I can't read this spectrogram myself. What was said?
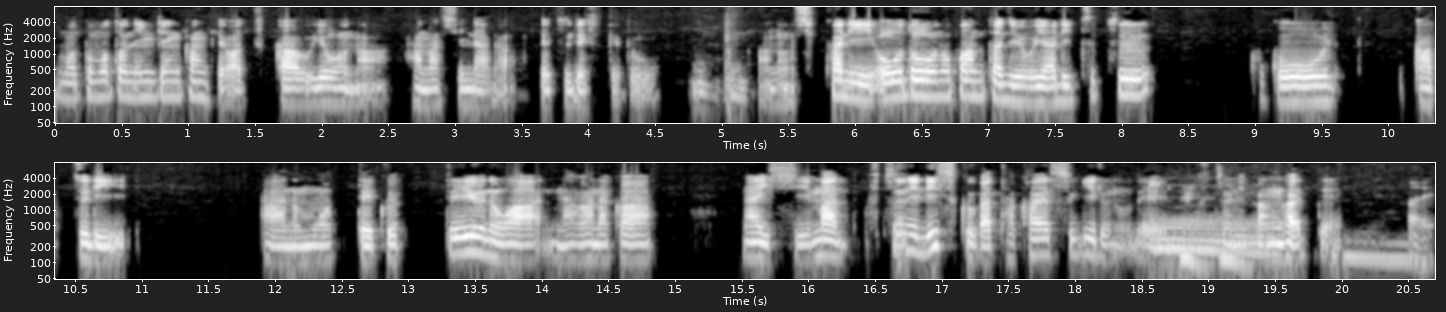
もともと人間関係を扱うような話なら別ですけど、うんうんあの、しっかり王道のファンタジーをやりつつ、ここをがっつり、あの、持っていくっていうのはなかなかないし、まあ、普通にリスクが高すぎるので、うん普通に考えて、はい。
